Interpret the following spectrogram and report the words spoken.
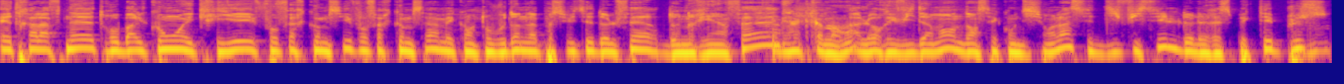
être à la fenêtre, au balcon et crier, il faut faire comme ci, il faut faire comme ça, mais quand on vous donne la possibilité de le faire, de ne rien faire. Exactement. Alors évidemment, dans ces conditions-là, c'est difficile de les respecter plus,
